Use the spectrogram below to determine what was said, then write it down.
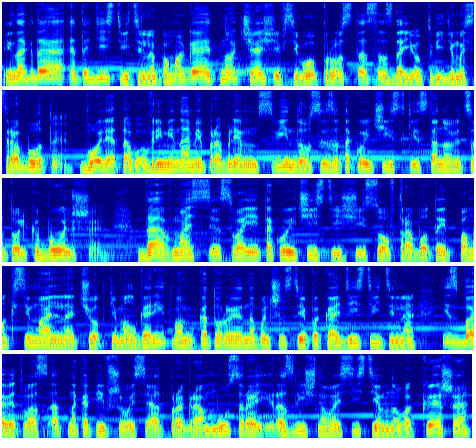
Иногда это действительно помогает, но чаще всего просто создает видимость работы. Более того, временами проблем с Windows из-за такой чистки становится только больше. Да, в массе своей такой чистящий софт работает по максимально четким алгоритмам, которые на большинстве ПК действительно избавят вас от накопившегося от программ мусора и различного системного кэша,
